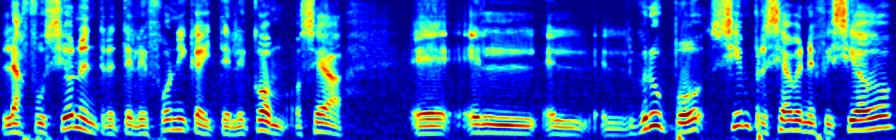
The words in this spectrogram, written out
la fusión entre Telefónica y Telecom. O sea, eh, el, grupo siempre se ha beneficiado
